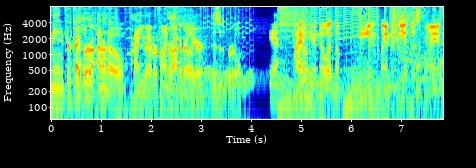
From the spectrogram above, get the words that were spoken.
Man, if you're Keiper, I don't know how you ever find Barrel. This is brutal. Yeah. I don't even know what the game plan would be at this point.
